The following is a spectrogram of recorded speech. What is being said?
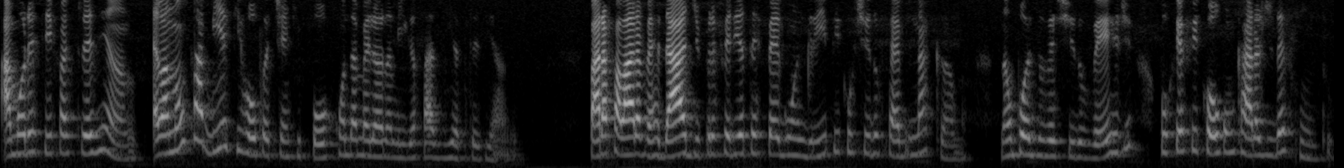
A Moreci faz 13 anos. Ela não sabia que roupa tinha que pôr quando a melhor amiga fazia 13 anos. Para falar a verdade, preferia ter pego uma gripe e curtido febre na cama. Não pôs o vestido verde porque ficou com cara de defunto.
